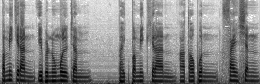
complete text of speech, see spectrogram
pemikiran Ibnu Muljam baik pemikiran ataupun fashion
